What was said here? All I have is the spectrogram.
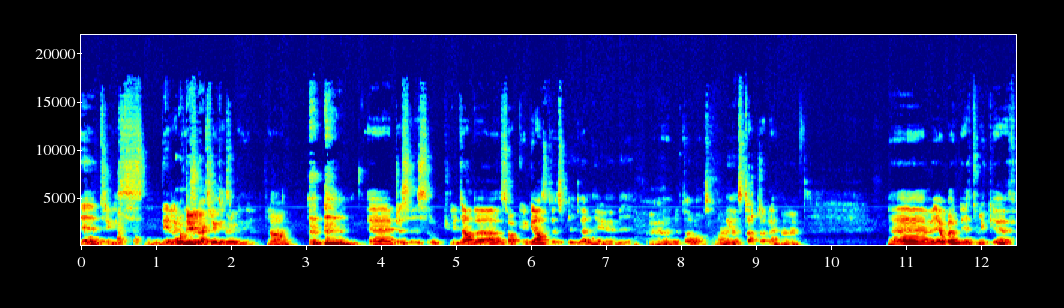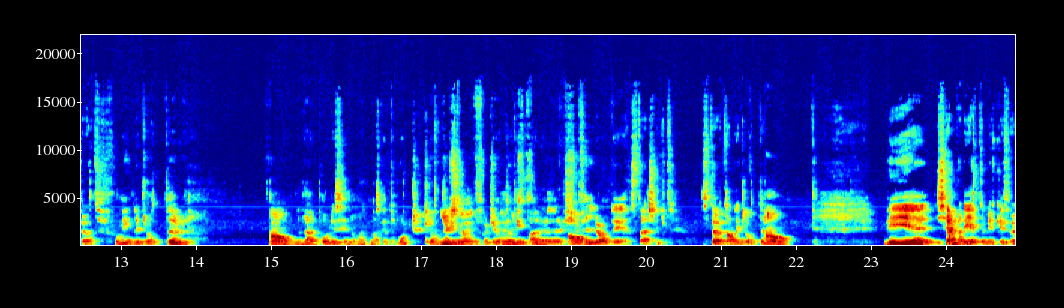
eh, trygghets, Och delaktighetsberedningen. Ja, eh, precis. lite andra saker. Granstensbilen är ju vi Mm. en av de som var med Mm. och startade. Mm. Eh, vi jobbade jättemycket för att få mindre klotter. Ja. Den här policyn om att man ska ta bort klotter inom 48 En viss timmar tid. eller Ja. 24 om det är särskilt stötande klotter. Ja. Vi kämpade jättemycket för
